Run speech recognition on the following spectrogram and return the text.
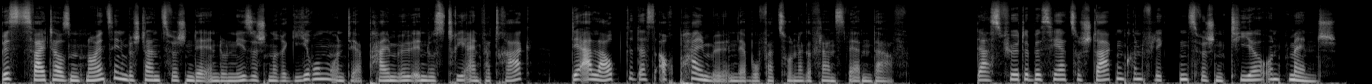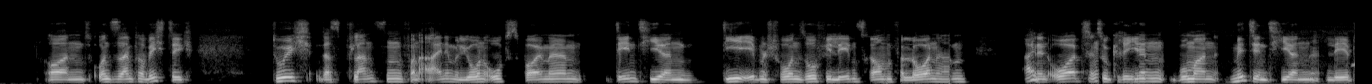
Bis 2019 bestand zwischen der indonesischen Regierung und der Palmölindustrie ein Vertrag, der erlaubte, dass auch Palmöl in der Bufferzone gepflanzt werden darf. Das führte bisher zu starken Konflikten zwischen Tier und Mensch. Und uns ist einfach wichtig, durch das Pflanzen von einer Million Obstbäume den Tieren, die eben schon so viel Lebensraum verloren haben, einen Ort zu kreieren, wo man mit den Tieren lebt.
